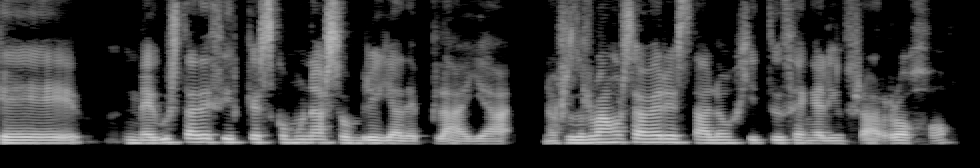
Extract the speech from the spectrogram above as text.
que me gusta decir que es como una sombrilla de playa. Nosotros vamos a ver esta longitud en el infrarrojo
